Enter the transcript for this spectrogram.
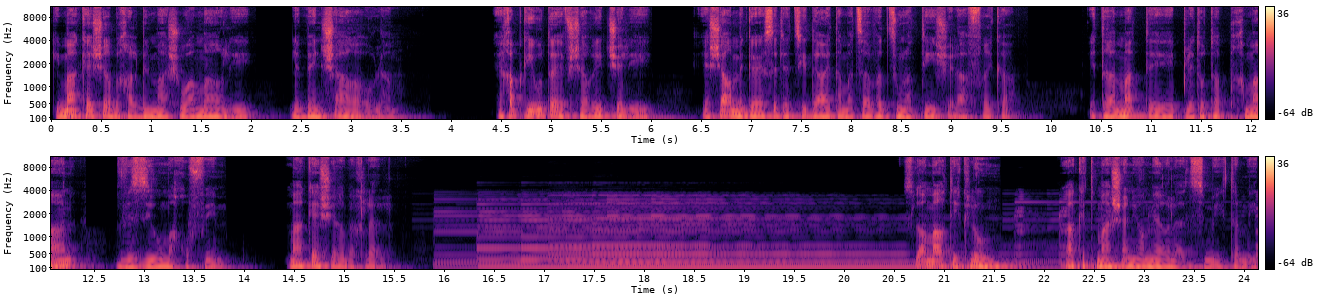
כי מה הקשר בכלל בין מה שהוא אמר לי לבין שאר העולם? איך הפגיעות האפשרית שלי ישר מגייסת לצידה את המצב התזונתי של אפריקה, את רמת אה, פליטות הפחמן וזיהום החופים. מה הקשר בכלל? אז לא אמרתי כלום, רק את מה שאני אומר לעצמי תמיד.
